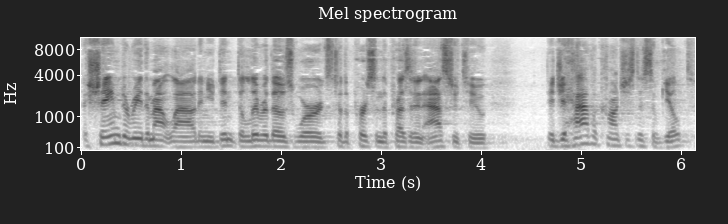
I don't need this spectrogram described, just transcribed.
ashamed to read them out loud and you didn't deliver those words to the person the president asked you to. Did you have a consciousness of guilt?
